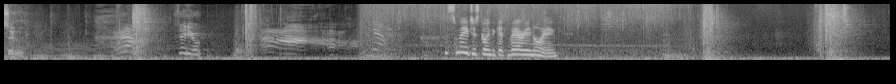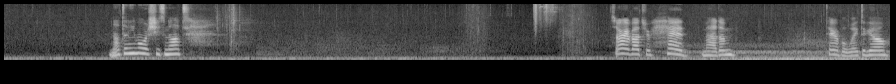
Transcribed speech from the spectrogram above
soon. See you. This mage is going to get very annoying. Not anymore, she's not. Sorry about your head, madam. Terrible way to go.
